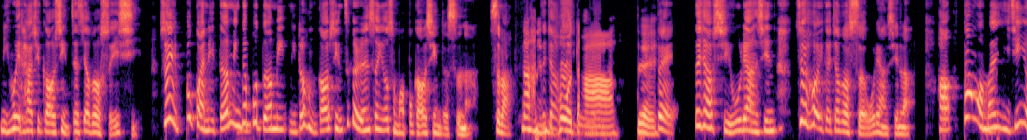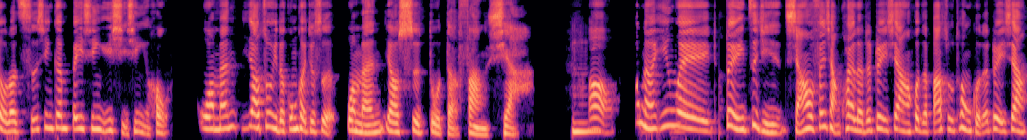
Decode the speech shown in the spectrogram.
你为他去高兴，这叫做随喜。所以不管你得名跟不得名，你都很高兴。这个人生有什么不高兴的事呢？是吧？那很豁达，对对，这叫喜无量心。最后一个叫做舍无量心了。好，当我们已经有了慈心跟悲心与喜心以后。我们要注意的功课就是，我们要适度的放下，嗯哦，不能因为对于自己想要分享快乐的对象或者拔除痛苦的对象，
